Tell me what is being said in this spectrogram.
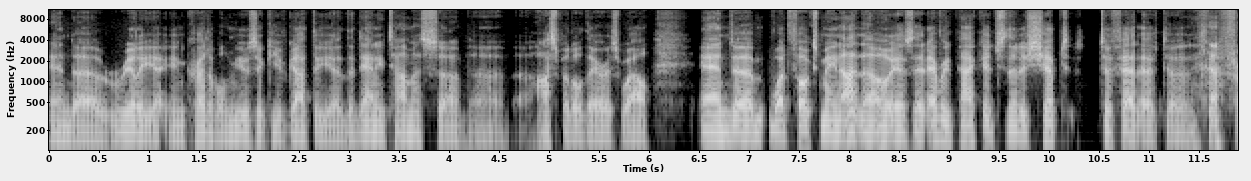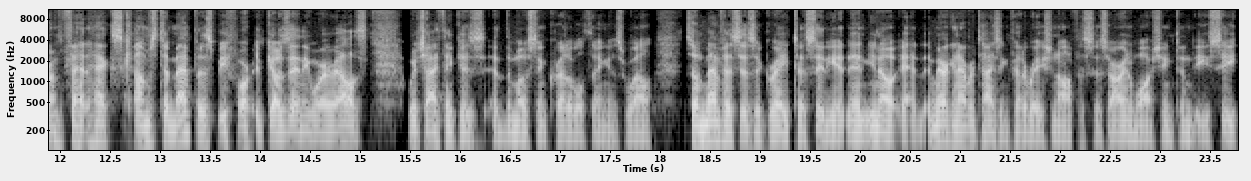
and uh, really uh, incredible music. You've got the uh, the Danny Thomas uh, uh, Hospital there as well. And um, what folks may not know is that every package that is shipped to Fed to, from FedEx comes to Memphis before it goes anywhere else, which I think is the most incredible thing as well. So Memphis is a great city, and, and, you know, American Advertising Federation offices are in Washington D.C.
